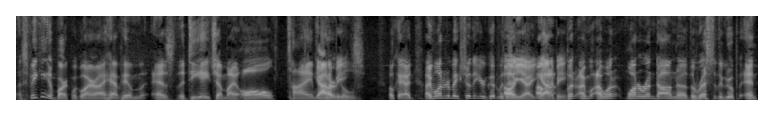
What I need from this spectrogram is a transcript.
Uh, speaking of Mark McGwire, I have him as the DH on my all-time Gotta be. Cardinals. Okay, I, I wanted to make sure that you're good with that. Oh, yeah, you gotta I- be. But I, I want, want to run down uh, the rest of the group, and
